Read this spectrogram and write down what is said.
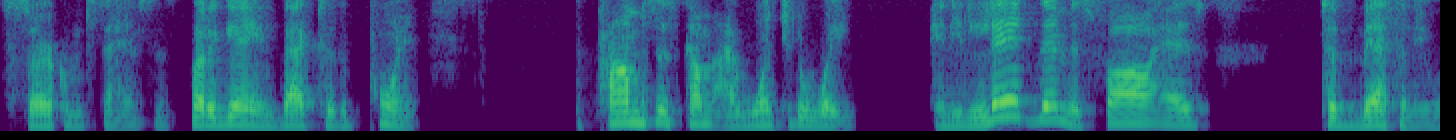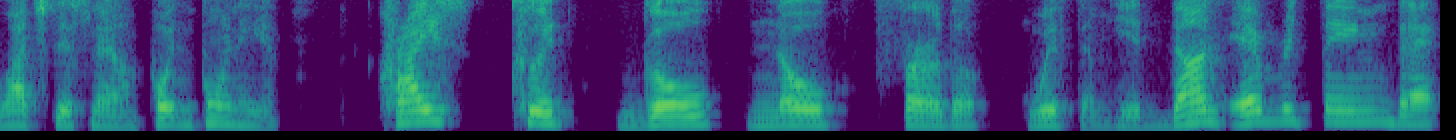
circumstances. But again, back to the point the promises come, I want you to wait. And he led them as far as to Bethany. Watch this now, important point here. Christ could go no further with them. He had done everything that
